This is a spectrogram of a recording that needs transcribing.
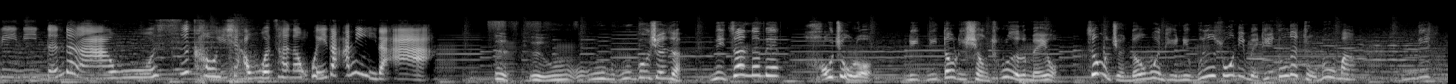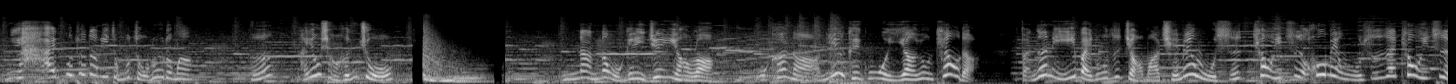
你你等等啊，我思考一下，我才能回答你的啊。呃呃，蜈蜈蜈蚣先生，你站那边好久了，你你到底想出来了没有？这么简单的问题，你不是说你每天都在走路吗？你你还不知道你怎么走路的吗？嗯，还要想很久？那那我给你建议好了，我看呐、你也可以跟我一样用跳的。反正你一百多只脚嘛，前面五十跳一次，后面五十再跳一次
